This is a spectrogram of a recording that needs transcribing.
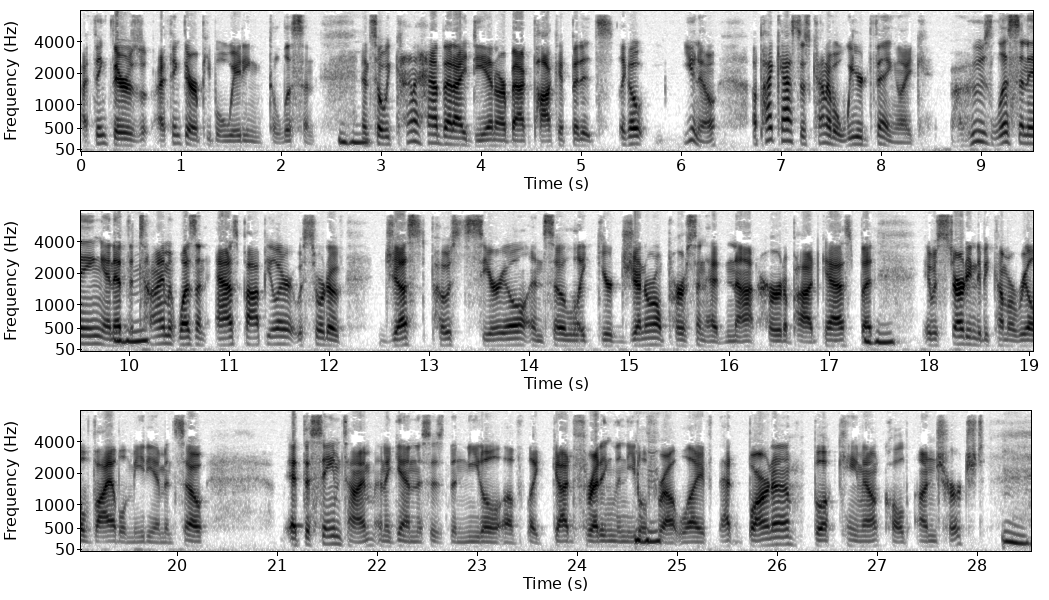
I think there's I think there are people waiting to listen. Mm-hmm. And so we kind of had that idea in our back pocket, but it's like oh, you know, a podcast is kind of a weird thing. Like who's listening? And at mm-hmm. the time it wasn't as popular. It was sort of just post serial and so like your general person had not heard a podcast, but mm-hmm. it was starting to become a real viable medium. And so at the same time, and again, this is the needle of like God threading the needle mm-hmm. throughout life. That Barna book came out called Unchurched, mm.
